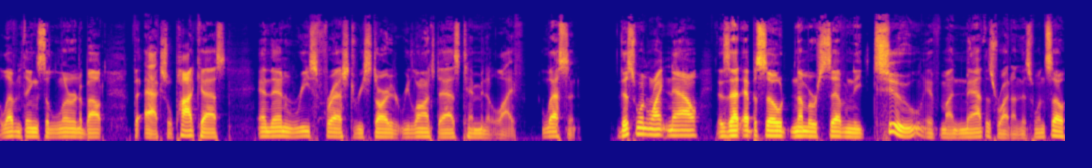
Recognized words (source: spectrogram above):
11 things to learn about the actual podcast, and then refreshed, restarted, relaunched as 10 Minute Life Lesson. This one right now is at episode number 72, if my math is right on this one. So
